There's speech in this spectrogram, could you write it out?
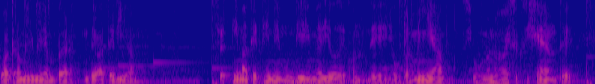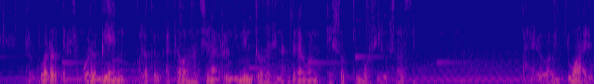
4000 mAh de batería. Se estima que tiene un día y medio de, autonomía si uno no es exigente. Recuerden, recuerden bien, con lo que acabo de mencionar, el rendimiento del Snapdragon es óptimo si lo usas para lo habitual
